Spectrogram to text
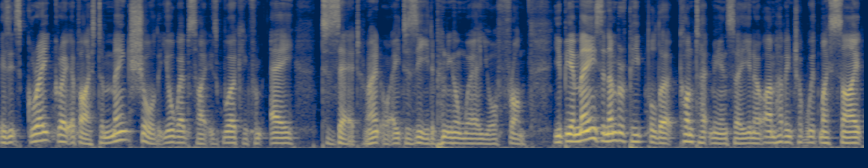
is it's great, great advice to make sure that your website is working from A to Z, right? Or A to Z, depending on where you're from. You'd be amazed the number of people that contact me and say, you know, I'm having trouble with my site.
